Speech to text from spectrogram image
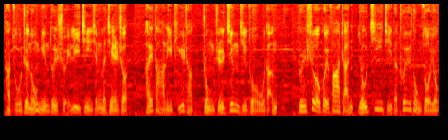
他组织农民对水利进行了建设。还大力提倡种植经济作物等，对社会发展有积极的推动作用，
